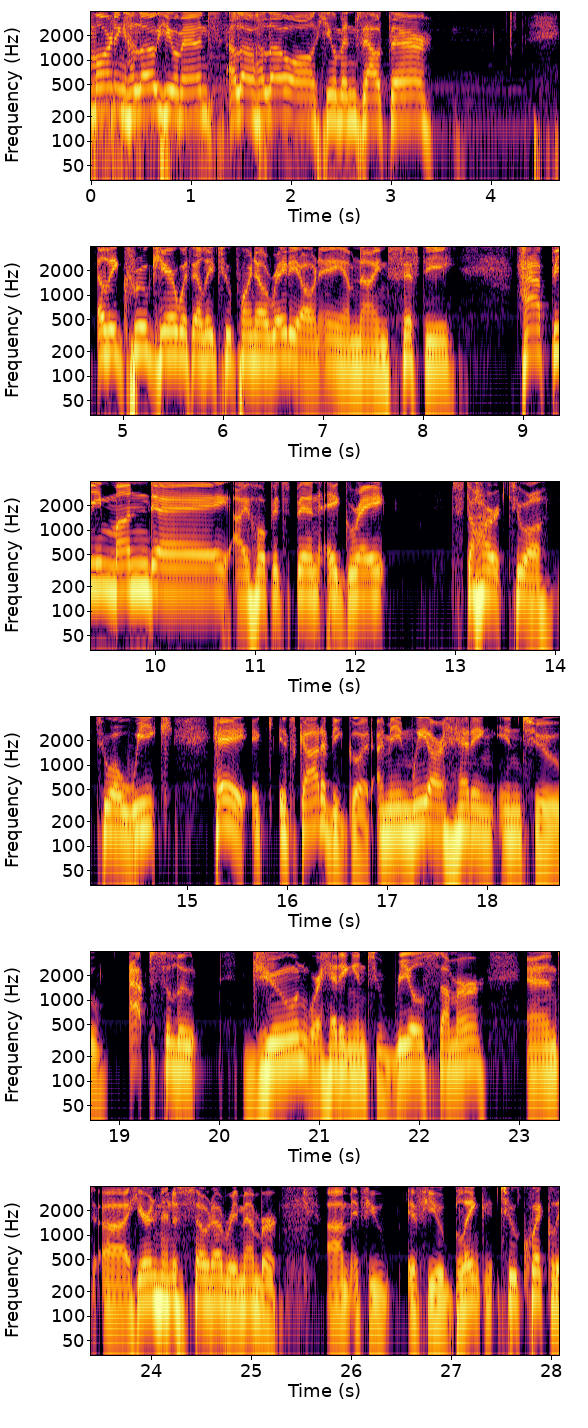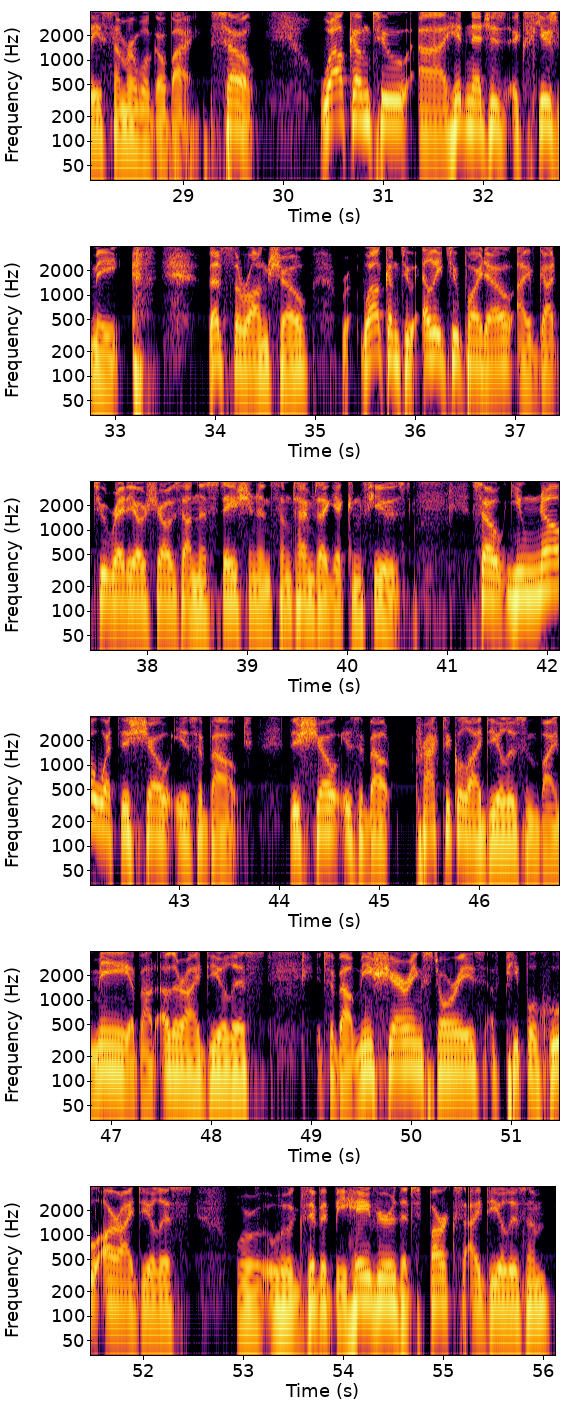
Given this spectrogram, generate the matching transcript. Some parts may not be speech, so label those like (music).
morning. Hello, humans. Hello, hello, all humans out there. Ellie Krug here with Ellie 2.0 Radio and AM 950. Happy Monday. I hope it's been a great start to a to a week. Hey, it, it's got to be good. I mean, we are heading into absolute June. We're heading into real summer, and uh, here in (laughs) Minnesota, remember, um, if you if you blink too quickly, summer will go by. So, welcome to uh, Hidden Edges. Excuse me. (laughs) That's the wrong show. Welcome to Ellie 2.0. I've got two radio shows on this station, and sometimes I get confused. So, you know what this show is about. This show is about practical idealism by me about other idealists. It's about me sharing stories of people who are idealists or who exhibit behavior that sparks idealism.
